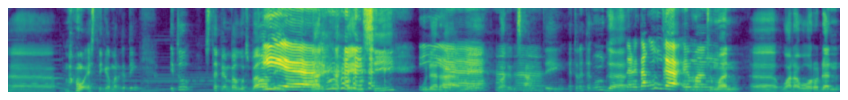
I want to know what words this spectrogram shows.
eh, mau S3 marketing itu step yang bagus banget nih. Iya. narik atensi udah Iya. rame keluarin something. Eh ternyata enggak. Ternyata enggak emang, emang, cuman eh, wara-woro dan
